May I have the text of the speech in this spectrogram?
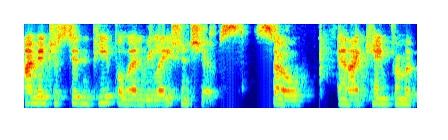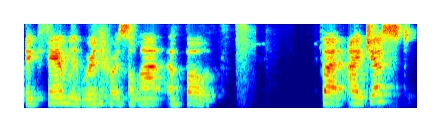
I'm interested in people and relationships. So, and I came from a big family where there was a lot of both. But I just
